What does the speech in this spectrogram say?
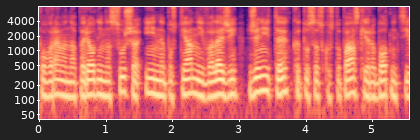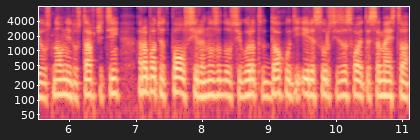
По време на периоди на суша и непостоянни валежи, жените, като селскостопански работници и основни доставчици, работят по-усилено, за да осигурят доходи и ресурси за своите семейства.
